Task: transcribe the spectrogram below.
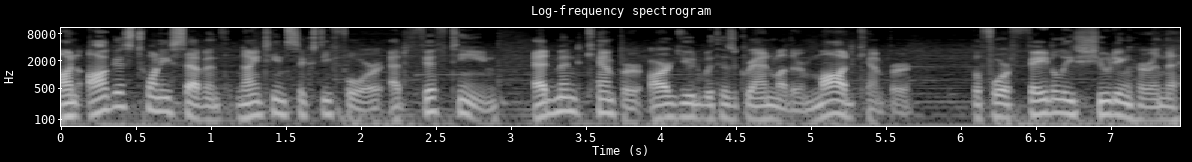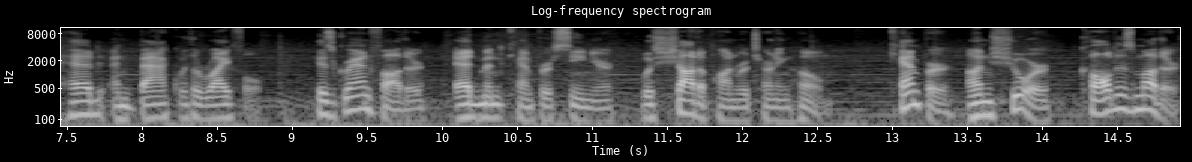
On August 27, 1964, at 15, Edmund Kemper argued with his grandmother, Maud Kemper, before fatally shooting her in the head and back with a rifle. His grandfather, Edmund Kemper Sr., was shot upon returning home. Kemper, unsure, called his mother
